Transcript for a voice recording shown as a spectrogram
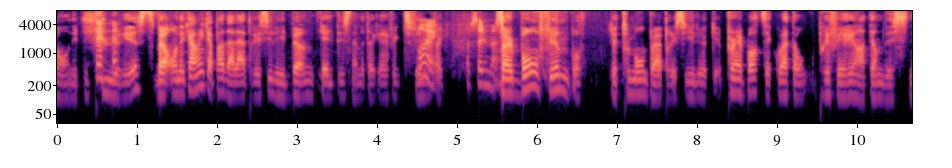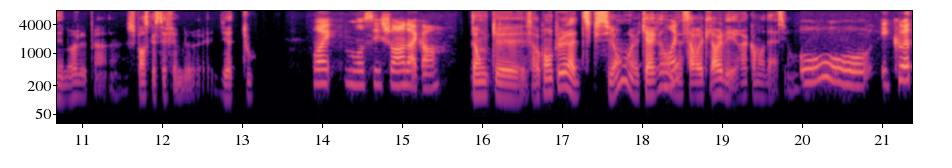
on est plus puristes, ben, on est quand même capable d'aller apprécier les bonnes qualités cinématographiques du film. Ouais. Absolument. c'est un bon film pour que tout le monde peut apprécier, là, que peu importe c'est quoi ton préféré en termes de cinéma, là, ben, je pense que ce film-là, il y a tout. Ouais, moi aussi, je suis d'accord. Donc, euh, ça va conclure la discussion. Euh, Karine, ça va être l'heure des recommandations. Oh, écoute,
